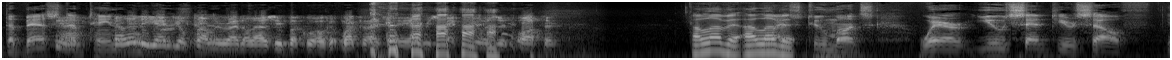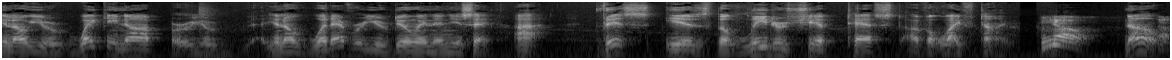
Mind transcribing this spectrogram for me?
the best Yeah. obtainable Well, in the end, you'll probably write a lousy book. Well, what can I say? I respect you as an author. i love it i love last it two months where you said to yourself, you know, you're waking up or you're, you know, whatever you're doing, and you say, ah, this is the leadership test of a lifetime. No. No.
